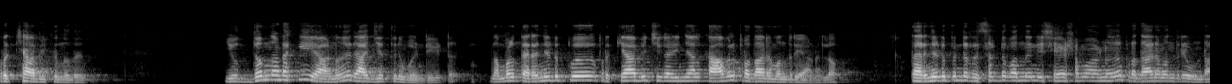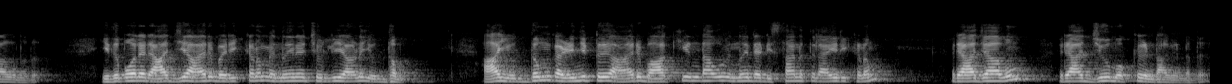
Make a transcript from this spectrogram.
പ്രഖ്യാപിക്കുന്നത്? യുദ്ധം നടക്കുകയാണ് രാജ്യത്തിന് വേണ്ടിയിട്ട്. നമ്മൾ തെരഞ്ഞെടുപ്പ് പ്രഖ്യാപിച്ചു കഴിഞ്ഞാൽ കാവൽ പ്രധാനമന്ത്രിയാണല്ലോ. തെരഞ്ഞെടുപ്പിന്റെ റിസൾട്ട് വന്നതിന് ശേഷമാണ് പ്രധാനമന്ത്രി ഉണ്ടാകുന്നത്. ഇതുപോലെ രാജ്യം ആര് ഭരിക്കണം എന്നതിനെ ചൊല്ലിയാണ് യുദ്ധം. ആ യുദ്ധം കഴിഞ്ഞിട്ട് ആര് ബാക്കിയുണ്ടാവും എന്നതിന്റെ അടിസ്ഥാനത്തിലായിരിക്കണം രാജാവും രാജ്യവും ഒക്കെ ഉണ്ടാകേണ്ടത്.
